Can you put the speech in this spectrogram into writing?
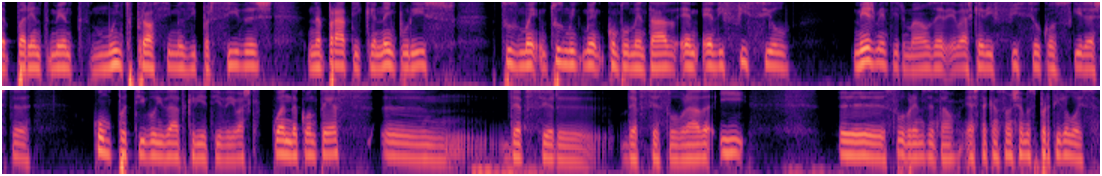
aparentemente muito próximas e parecidas, na prática nem por isso, tudo, mei- tudo muito bem complementado. É, é difícil, mesmo entre irmãos, é- eu acho que é difícil conseguir esta compatibilidade criativa. Eu acho que quando acontece eh, deve ser eh, deve ser celebrada e eh, celebremos então. Esta canção chama-se Partir a Loiça.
